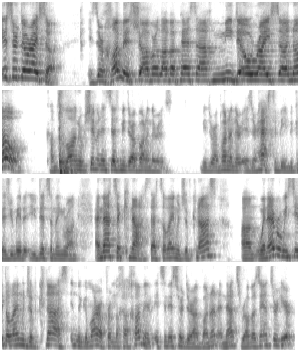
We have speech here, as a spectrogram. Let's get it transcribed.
Isser deoraisa. Is there chametz shavar lava Pesach mi deoraisa? No. Comes along Rav Shimon and says mi derabbanan there is. Mi derabbanan there is. There has to be because you made it. You did something wrong, and that's a knas. That's the language of knas. Um, whenever we see the language of knas in the Gemara from the Chachamim, it's an Isser Derabanan, and that's Rava's answer here.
